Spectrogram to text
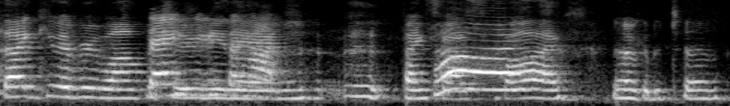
Thank you everyone for Thank you tuning so in. Thanks, Bye. guys. Bye. Now I'm gonna turn.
